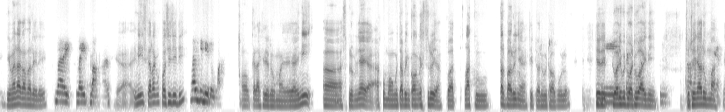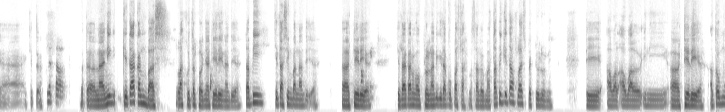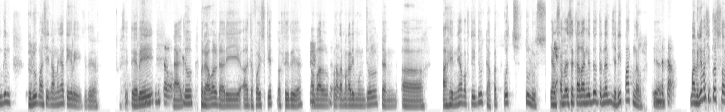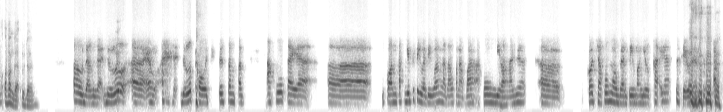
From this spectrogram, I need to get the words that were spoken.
Gimana kabar Diri? Baik, baik banget. Ya, ini sekarang posisi di? Lagi di rumah. Oke, lagi di rumah ya. Ya ini uh, sebelumnya ya aku mau ngucapin kongres dulu ya buat lagu terbarunya di 2020. Dari di 2022 ini. Judulnya ah, Rumah ya. ya gitu. Betul. Betul. Nah, ini kita akan bahas lagu terbarunya Diri nanti ya. Tapi kita simpan nanti ya. Uh, Diri okay. ya kita akan ngobrol nanti kita kupas lah masalah rumah. Tapi kita flashback dulu nih di awal-awal ini uh, Dere ya atau mungkin dulu masih namanya Tiri gitu ya. Masih Tiri. Nah, itu berawal dari uh, The Voice Kid waktu itu ya. Hmm, awal Betul. pertama kali muncul dan uh, akhirnya waktu itu dapat coach Tulus yang ya. sampai sekarang itu ternyata jadi partner ya. Betul. Manggilnya masih coach apa enggak? Udah. Oh, udah enggak. Dulu uh, em, dulu coach itu sempat aku kayak uh, kontak gitu tiba-tiba nggak tahu kenapa aku bilang aja uh, coach aku mau ganti manggil kak ya terus ya udah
